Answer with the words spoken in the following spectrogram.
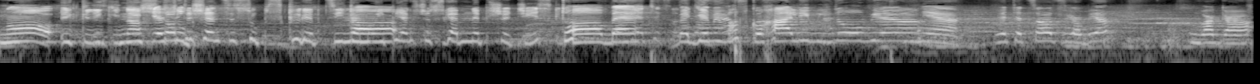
No i na kliknijcie 100 sub... tysięcy subskrypcji na To- mój pierwszy srebrny przycisk. To be... będziemy was kochali, widzowie. Nie. Wiecie co zrobię? Uwaga,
